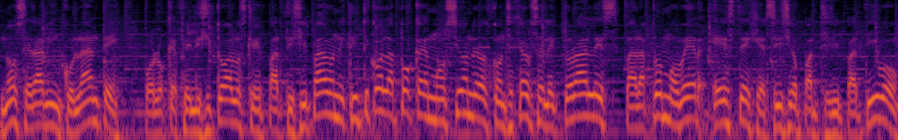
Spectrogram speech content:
no será vinculante, por lo que felicitó a los que participaron y criticó la poca emoción de los consejeros electorales para promover este ejercicio participativo.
